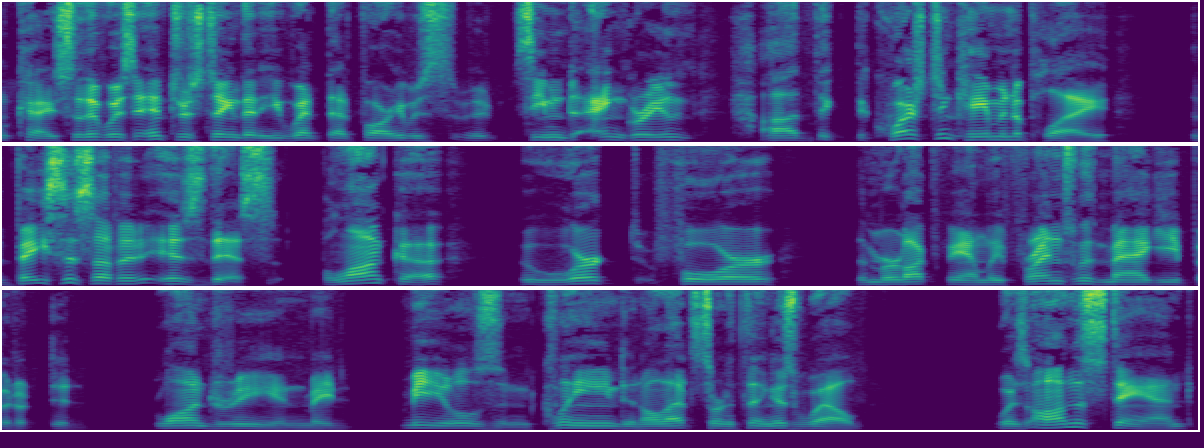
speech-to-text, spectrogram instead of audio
Okay, so it was interesting that he went that far. He was seemed angry. Uh, the, the question came into play. The basis of it is this: Blanca, who worked for the Murdaugh family, friends with Maggie, but did laundry and made meals and cleaned and all that sort of thing as well, was on the stand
